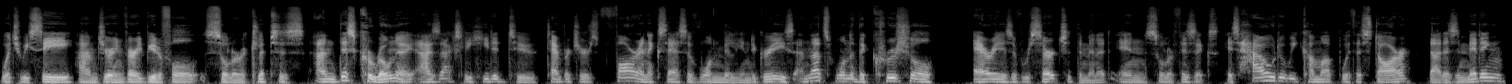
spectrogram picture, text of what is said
which we see um, during very beautiful solar eclipses. And this corona has actually heated to temperatures far in excess of 1 million degrees. And that's one of the crucial areas of research at the minute in solar physics is how do we come up with a star that is emitting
